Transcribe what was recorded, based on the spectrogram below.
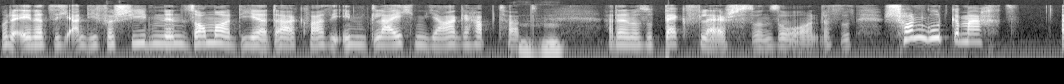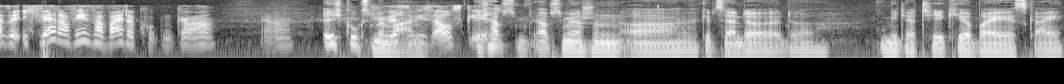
Und erinnert sich an die verschiedenen Sommer, die er da quasi im gleichen Jahr gehabt hat. Mhm. Hat dann immer so Backflashs und so. Und das ist schon gut gemacht. Also ich werde auf jeden Fall weiter gucken, klar. Ja. Ich guck's Ich mir mal wissen, an. wie es ausgeht. Ich hab's, hab's mir ja schon, äh, gibt's ja in der, der Mediathek hier bei Sky.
